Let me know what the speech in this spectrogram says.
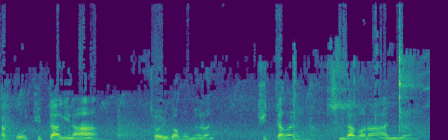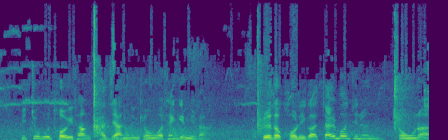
자꾸 뒷땅이나 저희가 보면은 뒷땅을 탁 친다거나 아니면 이쪽으로 더 이상 가지 않는 경우가 생깁니다. 그래서 거리가 짧아지는 경우나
